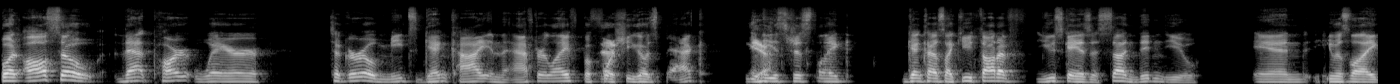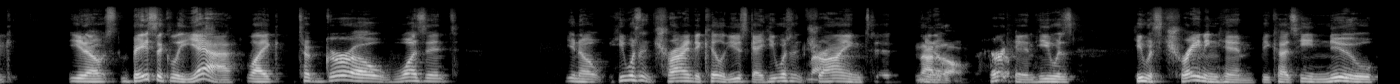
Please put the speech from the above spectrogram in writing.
But also that part where Toguro meets Genkai in the afterlife before she goes back. And yeah. he's just like, Genkai's like, You thought of Yusuke as a son, didn't you? And he was like, You know, basically, yeah, like Toguro wasn't, you know, he wasn't trying to kill Yusuke. He wasn't No. trying to Not you at all. hurt him. He was he was training him because he knew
